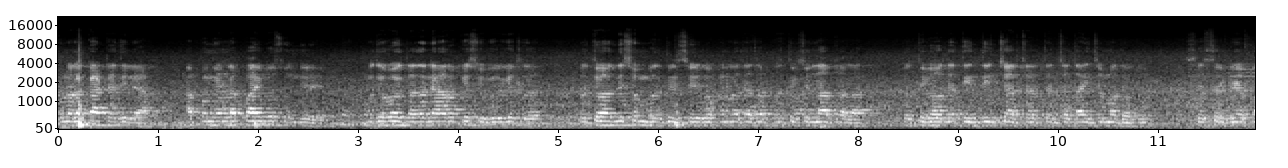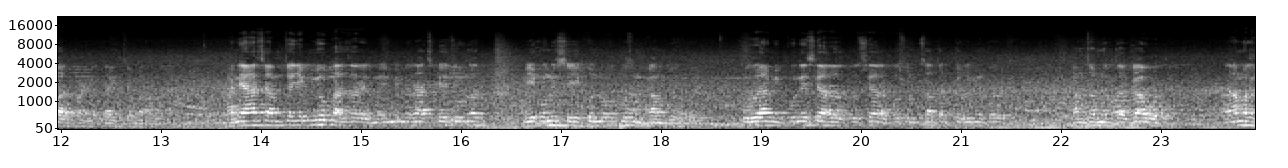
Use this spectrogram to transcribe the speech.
कुणाला काठ्या दिल्या अपंगांना पाय बसवून दिले. मध्ये रोहितदादाने आरोग्य शिबिर घेतलं. प्रत्येकातले शंभर दीडशे लोकांना त्याचा प्रत्यक्ष लाभ झाला. प्रत्येकातल्या तीन तीन चार चार त्यांच्या ताईंच्या माध्यमातून शस्त्रक्रिया पार पाडल्या ताईंच्या माध्यमातून. आणि आज आमच्या एकमेव खासदार आहे म्हणजे मी राजकीय जीवनात मी एकोणीसशे एकोणनव्वदपासून काम करतो पूर्वी आम्ही पुणे शहरात होतो शहरापासून सात आठ किलोमीटर आमचा मतदार गाव होतं. आणि आम्हाला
